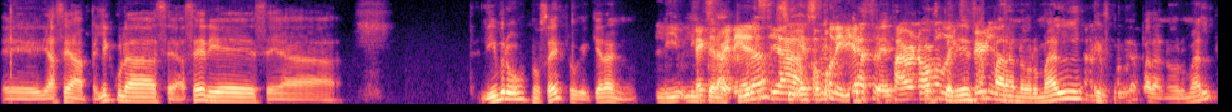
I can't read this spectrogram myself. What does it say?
eh, ya sea película, sea serie, sea libro, no sé, lo que quieran. literatura. ¿cómo dirías? paranormal experiencia paranormal, experiencia paranormal.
